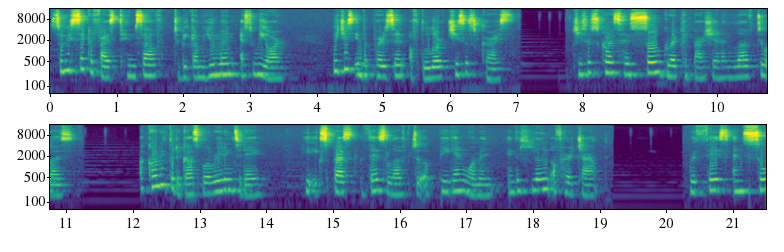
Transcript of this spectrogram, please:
so he sacrificed himself to become human as we are, which is in the person of the Lord Jesus Christ. Jesus Christ has so great compassion and love to us According to the Gospel reading today, he expressed this love to a pagan woman in the healing of her child. With this and so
